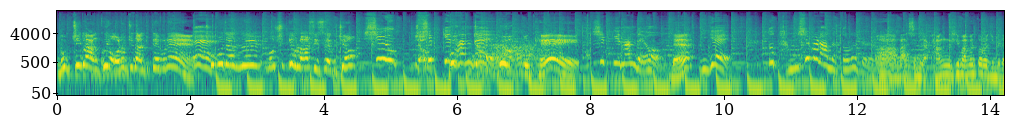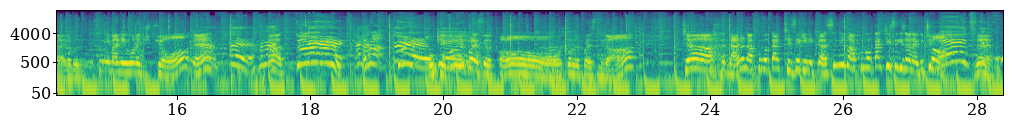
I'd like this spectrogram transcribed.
높지도 않고요 어렵지도 않기 때문에 네. 초보자들 뭐 쉽게 올라갈 수 있어요 그쵸? 쉽, 점프, 쉽긴 한데. 오케이 쉽긴 한데요. 네 이게 또 방심을 하면 떨어져요. 아 맞습니다 방심하면 떨어집니다 여러분 승리 많이 응원해 주십시오 네 하나, 둘, 하나, 하나 둘 하나. 오케이 오케이. 떨어질 뻔했어요. 어 떨어질 뻔했습니다. 자 나는 아픈 건 딱 질색이니까 승리도 아픈 건 딱 질색이잖아요, 그렇죠? 네, 진짜 코로나.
